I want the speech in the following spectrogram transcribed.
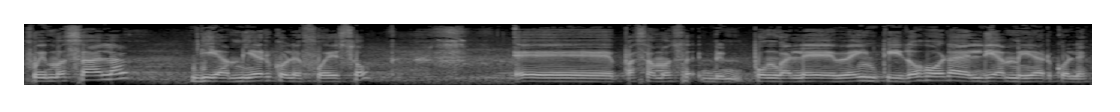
fuimos a sala, día miércoles fue eso. Eh, pasamos, póngale 22 horas el día miércoles.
